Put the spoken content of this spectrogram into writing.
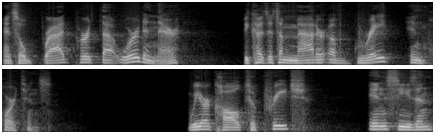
And so Brad put that word in there because it's a matter of great importance. We are called to preach in season,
